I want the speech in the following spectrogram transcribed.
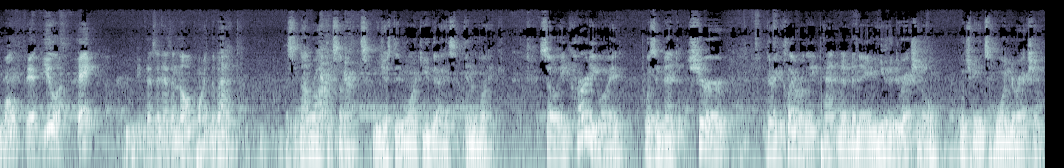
won't pick you up. Hey, because it has a null point in the back. This is not rocket science. We just didn't want you guys in the mic. So a cardioid was invented. Shure, very cleverly patented the name unidirectional, which means one direction.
